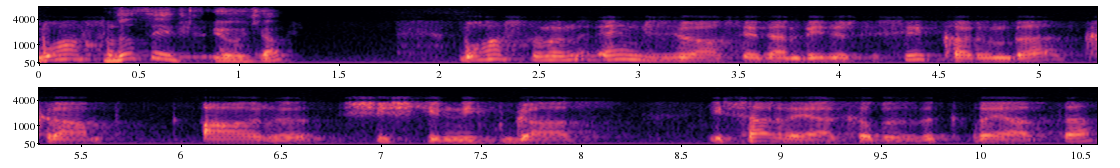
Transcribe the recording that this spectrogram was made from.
Bu hastalık Nasıl etkiliyor hocam? Bu hastanın en bizi rahatsız eden belirtisi karında kramp, ağrı, şişkinlik, gaz, ishal veya kabızlık veyahut da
